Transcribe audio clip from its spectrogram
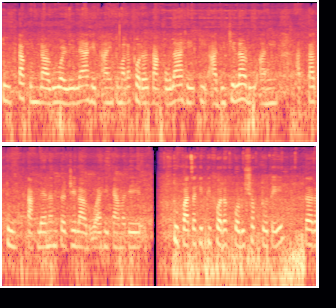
तूप टाकून लाडू वळलेले आहेत आणि तुम्हाला फरक दाखवला आहे की आधीचे लाडू आणि आत्ता तूप टाकल्यानंतर जे लाडू आहे त्यामध्ये तुपाचा किती फरक पडू शकतो ते तर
